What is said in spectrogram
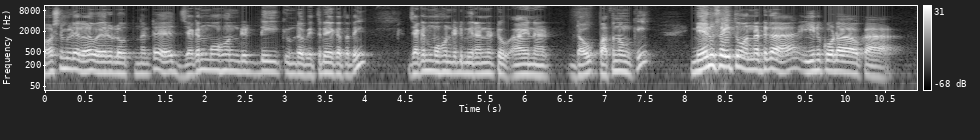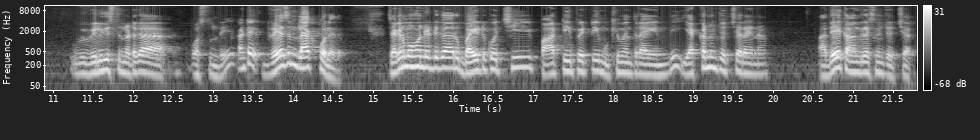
సోషల్ మీడియాలో ఎలా వైరల్ అవుతుందంటే జగన్మోహన్ రెడ్డికి ఉండే వ్యతిరేకతది జగన్మోహన్ రెడ్డి మీరు అన్నట్టు ఆయన డౌ పతనంకి నేను సైతం అన్నట్టుగా ఈయన కూడా ఒక వెలిగిస్తున్నట్టుగా వస్తుంది. అంటే రీజన్ లేకపోలేదు. జగన్మోహన్ రెడ్డి గారు బయటకు వచ్చి పార్టీ పెట్టి ముఖ్యమంత్రి అయింది. ఎక్కడి నుంచి వచ్చారు ఆయన? అదే కాంగ్రెస్ నుంచి వచ్చారు.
